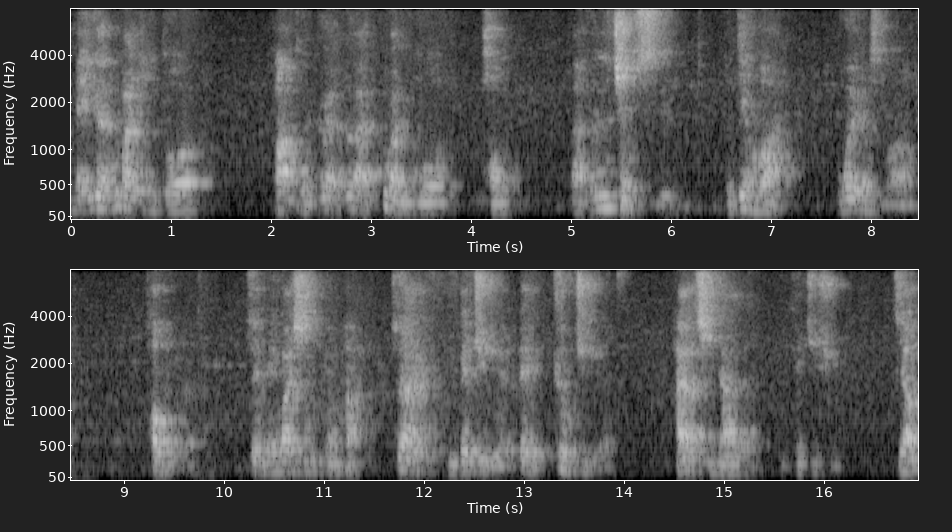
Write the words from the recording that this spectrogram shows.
每一个人不管你多 popular，不管不管不管你多红，百分之九十的电话不会有什么后果的，所以没关系，不用怕。虽然你被拒绝，被客户拒绝了，还有其他的你可以继续，只要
